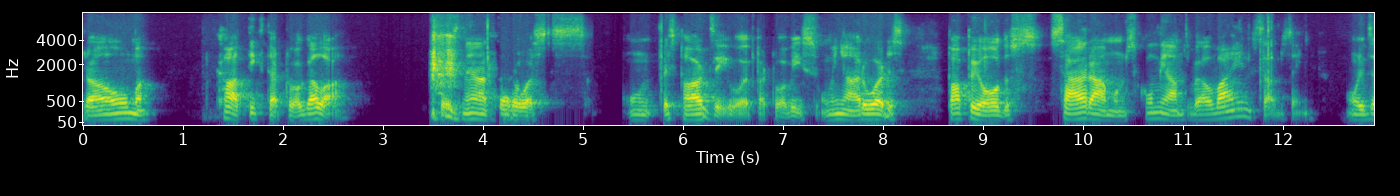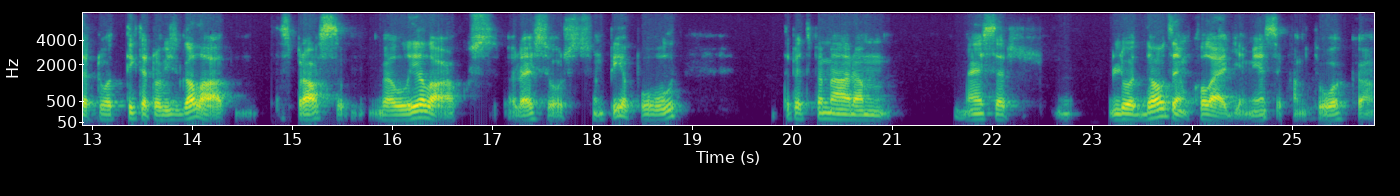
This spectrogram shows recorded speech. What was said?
trauma, kā tikt ar to galā. Es neatceros, un es pārdzīvoju par to visu. Un viņā rodas papildus sērām un skumjām vēl vainas apziņa. Un līdz ar to tikt ar to visu galā, tas prasa vēl lielākus resursus un piepūli. Tāpēc, piemēram, mēs ar ļoti daudziem kolēģiem iesakām to, ka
